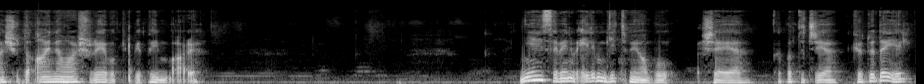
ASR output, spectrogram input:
Ha şurada ayna var. Şuraya bakıp yapayım bari. Niyeyse benim elim gitmiyor bu şeye kapatıcıya. Kötü değil.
